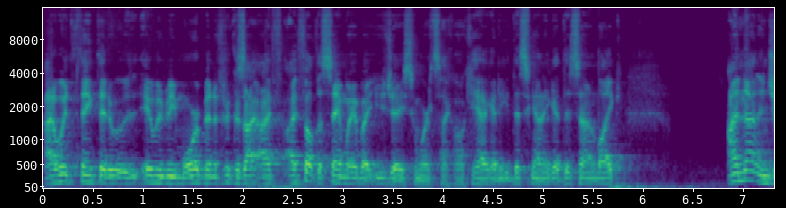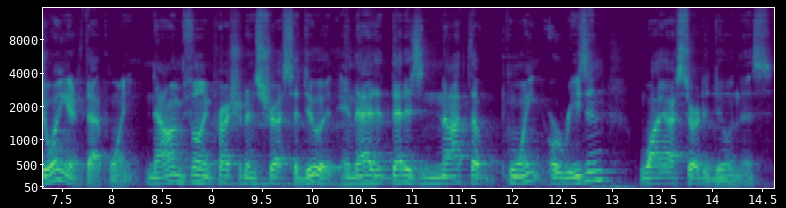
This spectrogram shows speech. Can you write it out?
I would think that it would it would be more beneficial because I, I I felt the same way about you, Jason, where it's like, okay, I got to get this, done, I got this done. Like, I'm not enjoying it at that point. Now I'm feeling pressured and stressed to do it, and that that is not the point or reason why I started doing this.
